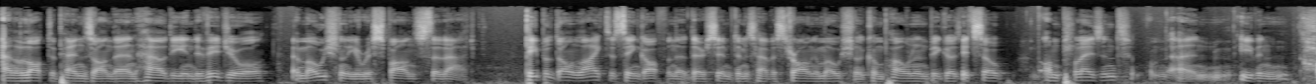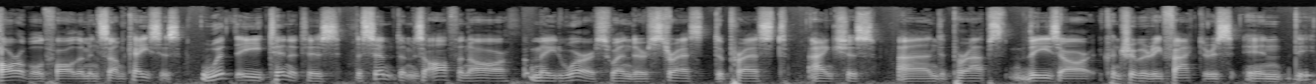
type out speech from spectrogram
And a lot depends on then how the individual emotionally responds to that. People don't like to think often that their symptoms have a strong emotional component because it's so unpleasant and even horrible for them in some cases. With the tinnitus, the symptoms often are made worse when they're stressed, depressed, anxious, and perhaps these are contributory factors in the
